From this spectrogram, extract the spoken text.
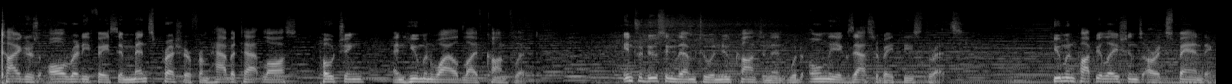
tigers already face immense pressure from habitat loss, poaching, and human-wildlife conflict. Introducing them to a new continent would only exacerbate these threats. Human populations are expanding,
